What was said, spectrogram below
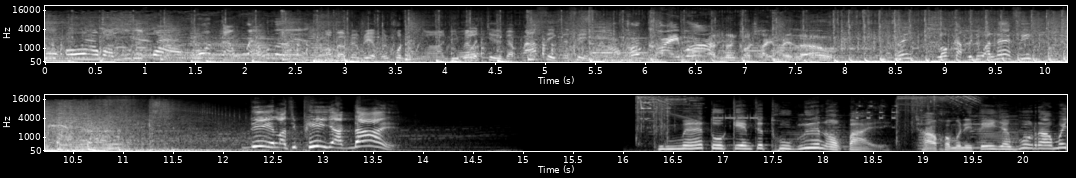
นี่เขาเอาแบบนี้ดีกว่าโคตรแจ๋วแหววเลยอะเอาแบบเรียบๆเหมือนคนทำงานดีไหมโอ้ล่ะจืดแบบคลาสสิกนะสิของใครบ้านมันก็ใช้ไปแล้ว เฮ้ยเรากลับไปดูอันแรกสินี่แหละที่พี่อยากได้ ถึงแม้ตัวเกมจะถูกเลื่อนออกไป ชาวคอมมูนิตี้อย่างพวกเราไม่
